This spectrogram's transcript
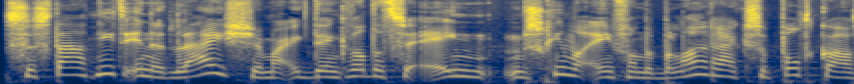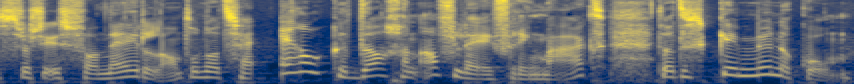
ze staat niet in het lijstje, maar ik denk wel dat ze een, misschien wel een van de belangrijkste podcasters is van Nederland. Omdat zij elke dag een aflevering maakt. Dat is Kim Munnekom.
